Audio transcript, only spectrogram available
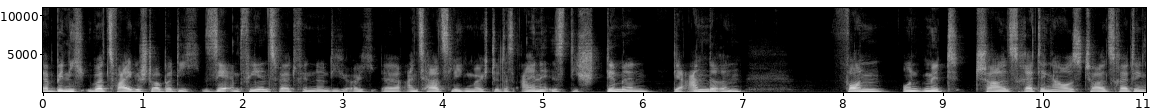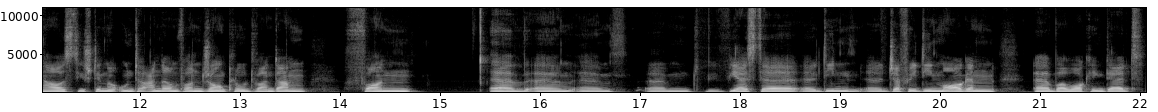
da bin ich über zwei gestolpert, die ich sehr empfehlenswert finde und die ich euch äh, ans Herz legen möchte. Das eine ist die Stimmen der anderen von und mit Charles Rettinghaus. Charles Rettinghaus, die Stimme unter anderem von Jean-Claude Van Damme, von äh, äh, äh, wie heißt der äh, Dean, äh, Jeffrey Dean Morgan bei Walking Dead.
